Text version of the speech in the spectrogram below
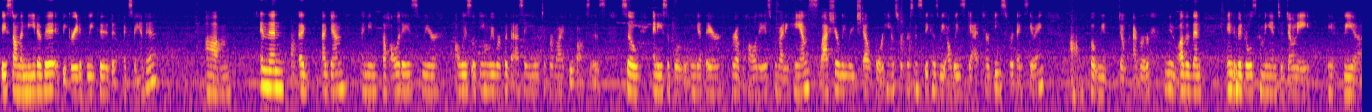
based on the need of it, it'd be great if we could expand it. Um, and then a again, I mean, the holidays, we're always looking, we work with the SAU to provide food boxes. So any support we can get there throughout the holidays, providing hams. Last year we reached out for hams for Christmas because we always get turkeys for Thanksgiving. Um, but we don't ever, you know, other than individuals coming in to donate, we, uh,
